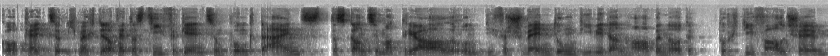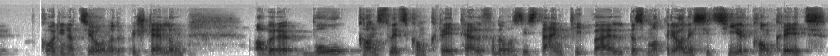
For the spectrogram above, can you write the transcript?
Okay, ich möchte noch etwas tiefer gehen zum Punkt 1, das ganze Material und die Verschwendung, die wir dann haben oder durch die falsche Koordination oder Bestellung. Aber äh, wo kannst du jetzt konkret helfen? Oder was ist dein Tipp? Weil das Material ist jetzt hier konkret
